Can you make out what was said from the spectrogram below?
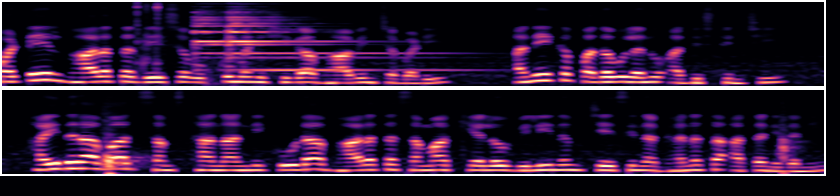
పటేల్ భారతదేశ ఉక్కుమనిషిగా భావించబడి అనేక పదవులను అధిష్ఠించి హైదరాబాద్ సంస్థానాన్ని కూడా భారత సమాఖ్యలో విలీనం చేసిన ఘనత అతనిదని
